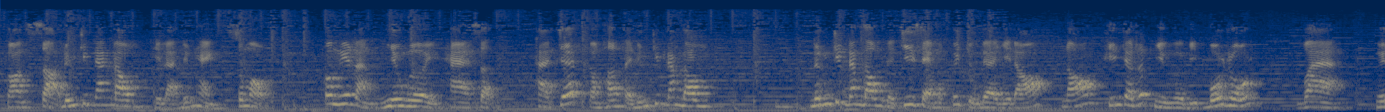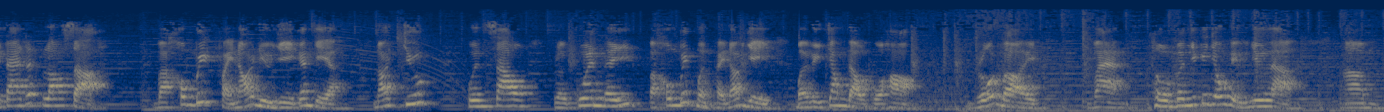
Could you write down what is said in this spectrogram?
Còn sợ đứng trước đám đông thì lại đứng hàng số 1 có nghĩa rằng nhiều người hà sợ thà chết còn hơn phải đứng trước đám đông. Đứng trước đám đông để chia sẻ một cái chủ đề gì đó, nó khiến cho rất nhiều người bị bối rối và người ta rất lo sợ. Và không biết phải nói điều gì các anh chị ạ. À. nói trước, quên sau, rồi quên ý và không biết mình phải nói gì bởi vì trong đầu của họ rối bời. Và thường có những cái dấu hiệu như là um,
